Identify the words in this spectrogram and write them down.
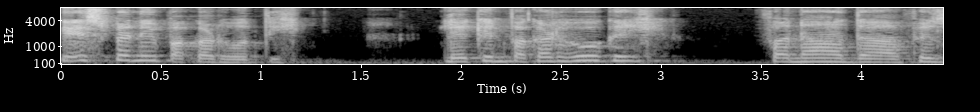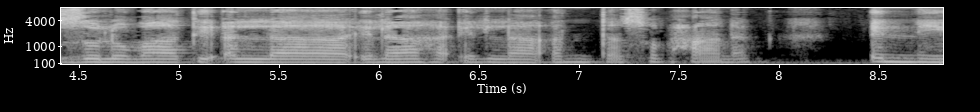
कि इस पे नहीं पकड़ होती। लेकिन पकड़ हो गई। फनादा फिजुलुमाति अल्लाह सुबहानक इन्नी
